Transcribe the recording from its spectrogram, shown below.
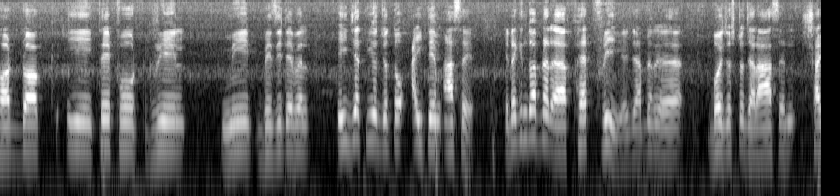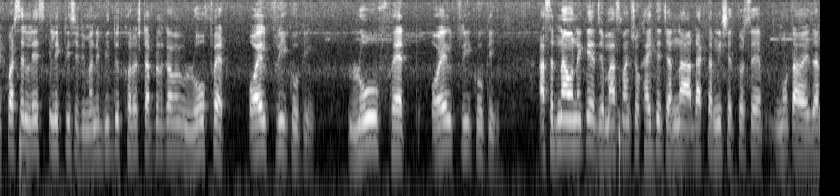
হটডগ ই sea food grill meat vegetable এই জাতীয় যত আইটেম আছে, এটা কিন্তু আপনার ফ্যাট ফ্রি এই যে আপনার বয়োজ্যেষ্ঠ যারা আছেন, ষাট পার্সেন্ট লেস ইলেকট্রিসিটি মানে বিদ্যুৎ খরচটা আপনার low fat oil free cooking low fat oil free cooking আছেন না অনেকে যে মাছ, মাংস খাইতে চান না, ডাক্তার নিষেধ করছে, মোটা হয়ে যান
